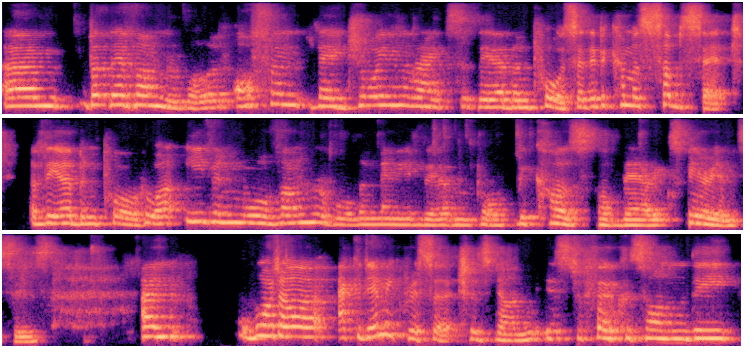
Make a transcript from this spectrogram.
um, but they're vulnerable and often they join the ranks of the urban poor. So they become a subset of the urban poor who are even more vulnerable than many of the urban poor because of their experiences. And what our academic research has done is to focus on the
